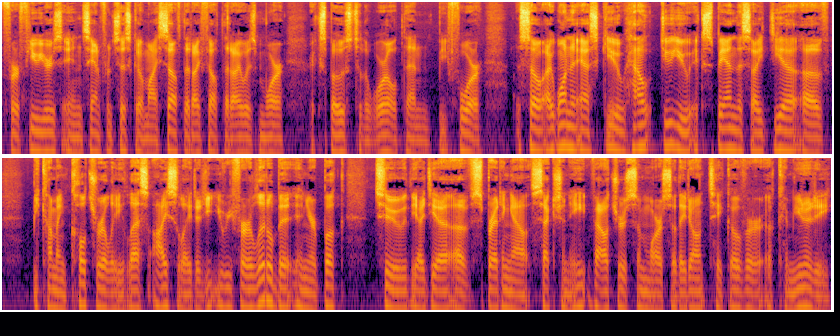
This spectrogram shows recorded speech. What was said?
for a few years in San Francisco myself that I felt that I was more exposed to the world than before. So I want to ask you, how do you expand this idea of becoming culturally less isolated? You, refer a little bit in your book to the idea of spreading out Section 8 vouchers some more so they don't take over a community.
